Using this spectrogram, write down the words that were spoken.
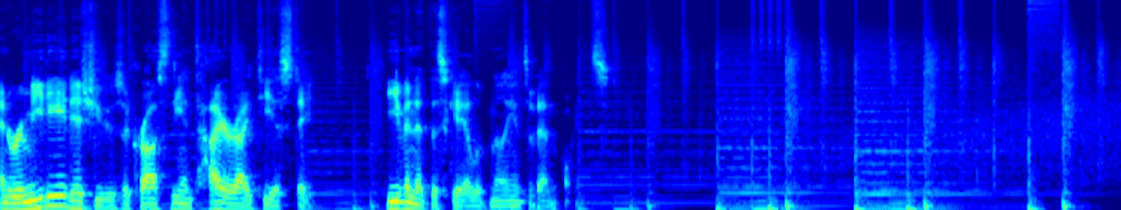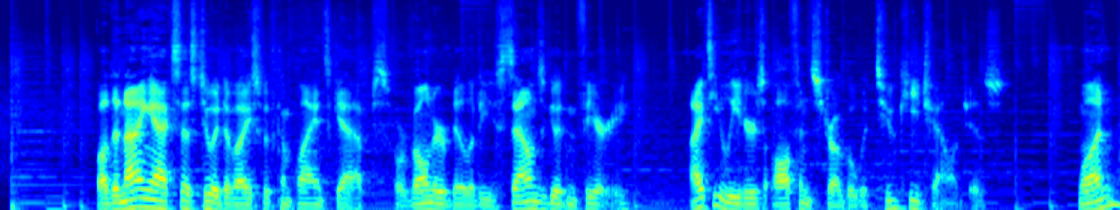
and remediate issues across the entire IT estate, even at the scale of millions of endpoints. While denying access to a device with compliance gaps or vulnerabilities sounds good in theory, IT leaders often struggle with two key challenges. One,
